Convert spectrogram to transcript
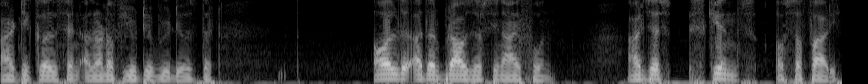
articles and a lot of YouTube videos that all the other browsers in iPhone are just skins of Safari.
